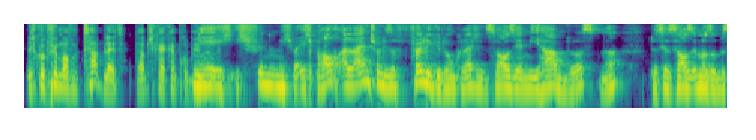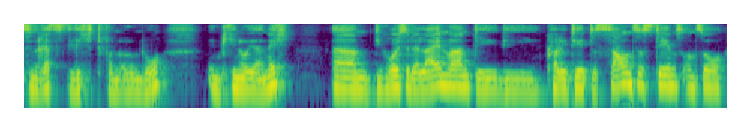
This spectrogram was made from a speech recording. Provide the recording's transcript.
Ich gucke Filme auf dem Tablet, da habe ich gar kein Problem. Nee, ich, ich finde nicht, weil ich brauche allein schon diese völlige Dunkelheit, die du zu Hause ja nie haben wirst. Ne? Du hast ja zu Hause immer so ein bisschen Restlicht von irgendwo. Im Kino ja nicht ähm, die Größe der Leinwand, die, die Qualität des Soundsystems und so,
